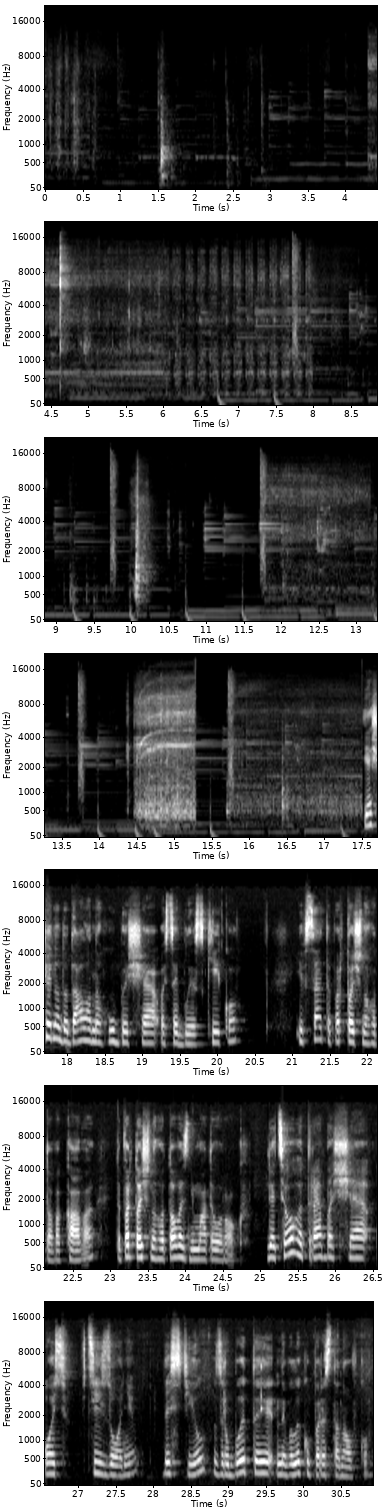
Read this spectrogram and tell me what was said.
Я щойно додала на губи ще ось цей блиск. І все, тепер точно готова кава. Тепер точно готова знімати урок. Для цього треба ще ось в цій зоні, де стіл, зробити невелику перестановку.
